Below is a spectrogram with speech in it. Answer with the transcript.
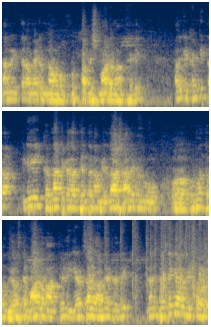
ನಾನು ಈ ಥರ ಮೇಡಮ್ ನಾವು ಬುಕ್ ಪಬ್ಲಿಷ್ ಮಾಡೋಣ ಅಂತ ಹೇಳಿ, ಅದಕ್ಕೆ ಖಂಡಿತ ಇಡೀ ಕರ್ನಾಟಕದಾದ್ಯಂತ ನಾವು ಎಲ್ಲ ಶಾಲೆಗಳಿಗೂ ಕೊಡುವಂಥ ಒಂದು ವ್ಯವಸ್ಥೆ ಮಾಡೋಣ ಅಂತ ಹೇಳಿ ಎರಡ್ ಸಾವಿರದ ಹನ್ನೆರಡರಲ್ಲಿ ನನ್ನ ಜೊತೆಗೆ ಅವ್ರು ಇಟ್ಟವರು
